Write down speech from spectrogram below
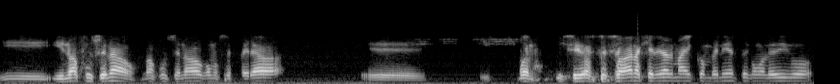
y, y no ha funcionado, no ha funcionado como se esperaba. y, bueno, y si se, se van a generar más inconvenientes, como le digo,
